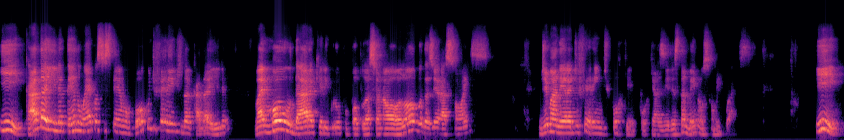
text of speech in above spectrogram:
e cada ilha tendo um ecossistema um pouco diferente da cada ilha, vai moldar aquele grupo populacional ao longo das gerações de maneira diferente. Por quê? Porque as ilhas também não são iguais. E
